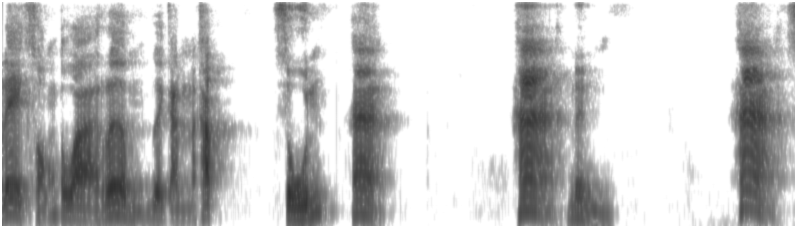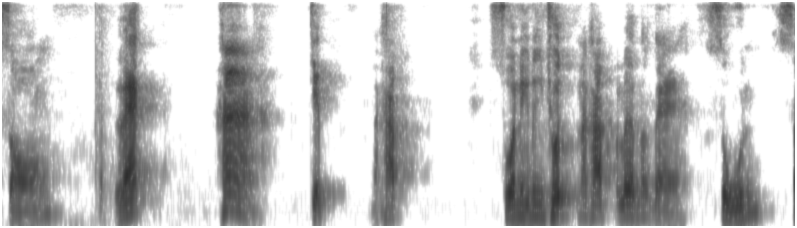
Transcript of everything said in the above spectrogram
เลข 2 ตัวเริ่มด้วยกันนะครับ 0 5 5 1 5 2 และ 5 7 นะครับ ส่วนอีกหนึ่งชุดนะครับ เริ่มตั้งแต่ 0 3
